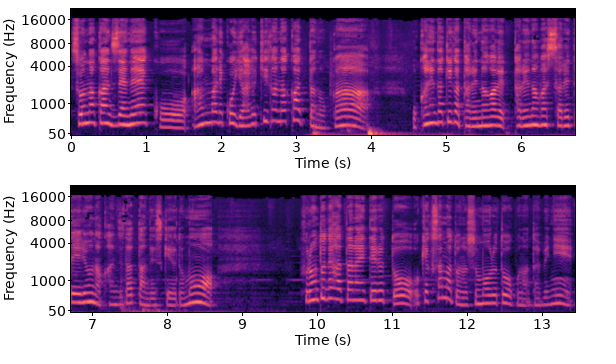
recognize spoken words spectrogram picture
そんな感じでねこうあんまりこうやる気がなかったのかお金だけが垂れ流れ垂れ流しされているような感じだったんですけれどもフロントで働いてるとお客様とのスモールトークのたびに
